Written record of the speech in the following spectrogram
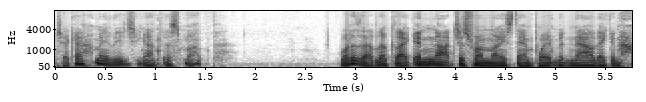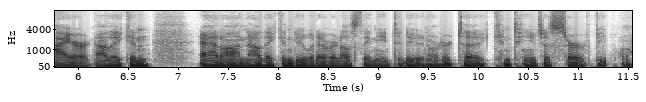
check out how many leads you got this month. what does that look like? And not just from a money standpoint, but now they can hire, now they can add on, now they can do whatever else they need to do in order to continue to serve people.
